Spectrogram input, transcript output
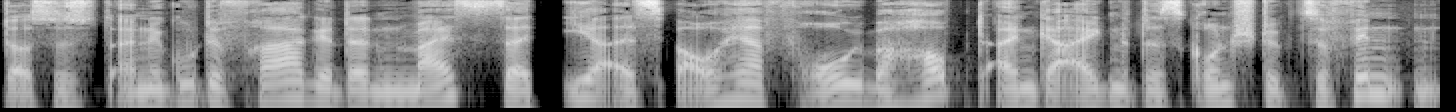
Das ist eine gute Frage, denn meist seid ihr als Bauherr froh, überhaupt ein geeignetes Grundstück zu finden.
